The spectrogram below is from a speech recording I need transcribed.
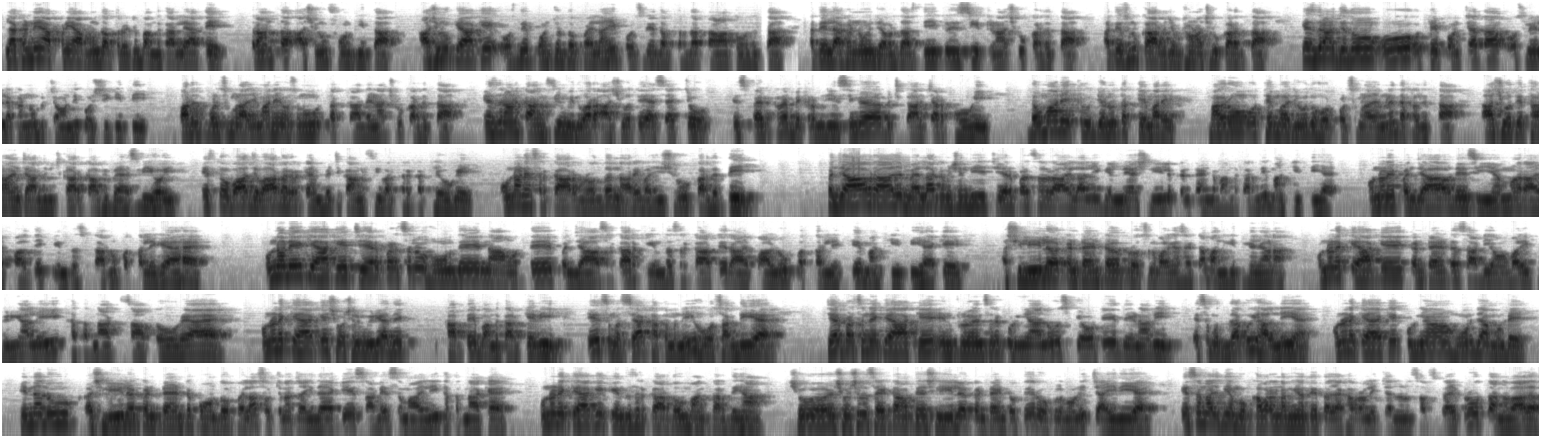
ਲਖਨ ਨੇ ਆਪਣੇ ਆਪ ਨੂੰ ਦਫ਼ਤਰ ਵਿੱਚ ਬੰਦ ਕਰ ਲਿਆ ਤੇ ਤੁਰੰਤ ਆਸ਼ੂ ਨੂੰ ਫੋਨ ਕੀਤਾ। ਆਸ਼ੂ ਨੂੰ ਕਿਹਾ ਕਿ ਉਸ ਦੇ ਪਹੁੰਚਣ ਤੋਂ ਪਹਿਲਾਂ ਹੀ ਪੁਲਿਸ ਨੇ ਦਫ਼ਤਰ ਦਾ ਤਾਲਾ ਤੋੜ ਦਿੱਤਾ ਅਤੇ ਲਖਨ ਨੂੰ ਜ਼ਬਰਦਸਤੀ ਘਸੀਟਣਾ ਸ਼ੁਰੂ ਕਰ ਦਿੱਤਾ ਅਤੇ ਉਸ ਨੂੰ ਕਾਰ ਵਿੱਚ ਬਿਠਾਉਣਾ ਸ਼ੁਰੂ ਕਰ ਦਿੱਤਾ। ਇਸ ਦੌਰਾਨ ਜਦੋਂ ਉਹ ਉੱਥੇ ਪਹੁੰਚਿਆ ਤਾਂ ਉਸ ਨੇ ਲਖਨ ਨੂੰ ਬਚਾਉਣ ਦੀ ਕੋਸ਼ਿਸ਼ ਕੀਤੀ, ਪਰ ਪੁਲਿਸ ਮੁਲਾਜ਼ਮਾਂ ਨੇ ਉਸ ਨੂੰ ਧੱਕਾ ਦੇਣਾ ਸ਼ੁਰੂ ਕਰ ਦਿੱਤਾ। ਇਸ ਦੌਰਾਨ ਕਾਂਗਰਸੀ ਉਮੀਦਵਾਰ ਆਸ਼ੂ ਅਤੇ ਐਸਐਚਓ ਇੰਸਪੈਕਟਰ ਬਿਕਰਮਜੀਤ ਸਿੰਘ ਵਿਚਕਾਰ ਝੜਪ ਹੋ ਗਈ। ਦੋਵਾਂ ਨੇ ਇੱਕ ਦੂਜੇ ਨੂੰ ਧੱਕੇ ਮਾਰੇ। ਮਗਰੋਂ ਉੱਥੇ ਮੌਜੂਦ ਹੋਰ ਪੁਲਿਸ ਮੁਲਾਜ਼ਮ ਨੇ ਦਖਲ ਦਿੱਤਾ। ਆਸ਼ੂ ਅਤੇ ਥਾਣਾ ਇੰਚਾਰਜ ਵਿਚਕਾਰ ਕਾਫੀ ਬਹਿਸ ਵੀ ਹੋਈ। ਇਸ ਤੋਂ ਬਾਅਦ ਜਵਾਹਰ ਨਗਰ ਕੈਂਪ ਵਿੱਚ ਕਾਂਗਰਸੀ ਵਰਕਰ ਇਕੱਠੇ ਹੋ ਗਏ। ਉਹਨਾਂ ਨੇ ਸਰਕਾਰ ਵਿਰੁੱਧ ਨਾਅਰੇਬਾਜ਼ੀ ਸ਼ੁਰੂ ਕਰ ਦਿੱਤੀ। ਪੰਜਾਬ ਰਾਜ ਮਹਿਲਾ ਕਮਿਸ਼ਨ ਦੀ ਚੇਅਰਪਰਸਨ ਰਾਜ ਲਾਲੀ ਗਿੱਲ ਨੇ ਅਸ਼ਲੀਲ ਕੰਟੈਂਟ ਬੰਦ ਕਰਨ ਦੀ ਮੰਗ ਕੀਤੀ ਹੈ। ਉਹਨਾਂ ਨੇ ਪੰਜਾਬ ਦੇ ਸੀਐਮ ਰਾਜਪਾਲ ਤੇ ਕੇਂਦਰ ਸਰਕਾਰ ਨੂੰ ਪੱਤਰ ਲਿਖਿਆ ਹੈ। ਉਹਨਾਂ ਨੇ ਕਿਹਾ ਕਿ ਚੇਅਰਪਰਸਨ ਹੋਣ ਦੇ ਨਾਮ ਉੱਤੇ ਪੰਜਾਬ ਸਰਕਾਰ, ਕੇਂਦਰ ਸਰਕਾਰ ਤੇ ਰਾਜਪਾਲ ਨੂੰ ਪੱਤਰ ਲਿਖ ਕੇ ਮੰਗ ਕੀਤੀ ਹੈ ਕਿ ਅਸ਼ਲੀਲ ਕੰਟੈਂਟ ਪਰੋਸਣ ਵਾਲੀਆਂ ਸਾਈਟਾਂ ਬੰਦ ਕੀਤੀਆਂ ਜਾਣ। ਉਹਨਾਂ ਨੇ ਕਿਹਾ ਕਿ ਕੰਟੈਂਟ ਸਾਡੀ ਆਉਣ ਵਾਲੀ ਪੀੜ੍ਹੀਆਂ ਲਈ ਖਤਰਨਾਕ ਸਾਬਤ ਹੋ ਰਿਹਾ ਹੈ। ਉਹਨਾਂ ਨੇ ਕਿਹਾ ਕਿ ਸੋਸ਼ਲ ਮੀਡੀਆ ਦੇ ਖਾਤੇ ਬੰਦ ਕਰਕੇ ਵੀ ਇਹ ਸਮੱਸਿਆ ਖਤਮ ਨਹੀਂ ਹੋ ਸਕਦੀ ਹੈ। ਚੇਅਰਪਰਸਨ ਨੇ ਕਿਹਾ ਕਿ ਇਨਫਲੂਐਂਸਰ ਕੁੜੀਆਂ ਨੂੰ ਸਿਕਿਉਰਿਟੀ ਦੇਣਾ ਵੀ ਇਸ ਮੁੱਦੇ ਦਾ ਕੋਈ ਹੱਲ ਨਹੀਂ ਹੈ। ਉਹਨਾਂ ਨੇ ਕਿਹਾ ਕਿ ਕੁੜੀਆਂ ਹੋਣ ਜਾਂ ਮੁੰਡੇ, ਇਹਨਾਂ ਨੂੰ ਅਸ਼ਲੀਲ ਕੰਟੈਂਟ ਪਾਉਣ ਤੋਂ ਪਹਿਲਾਂ ਸੋਚਣਾ ਚਾਹੀਦਾ ਹੈ ਕਿ ਸਾਡੇ ਸਮਾਜ ਲਈ ਖਤਰਨਾਕ ਹੈ। ਉਹਨਾਂ ਨੇ ਕਿਹਾ ਕਿ ਕੇਂਦਰ ਸਰਕਾਰ ਤੋਂ ਮੰਗ ਕਰਦੇ ਹਾਂ ਸੋਸ਼ਲ ਸਾਈਟਾਂ ਉੱਤੇ ਅਸ਼ਲੀਲ ਕੰਟੈਂਟ ਉੱਤੇ ਰੋਕ ਲਗਾਉਣੀ ਚਾਹੀਦੀ ਹੈ। ਇਸ ਨਾਲ ਅੱਜ ਦੀਆਂ ਮੁੱਖ ਖਬਰਾਂ ਨਵੀਆਂ ਤੇ ਤਾਜ਼ਾ ਖਬਰਾਂ ਲਈ ਚੈਨਲ ਨੂੰ ਸਬਸਕ੍ਰਾਈਬ ਕਰੋ। ਧੰਨਵਾਦ।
